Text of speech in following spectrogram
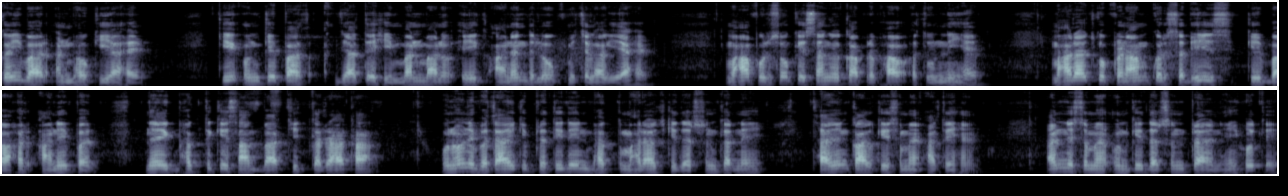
कई बार अनुभव किया है कि उनके पास जाते ही मन मानो एक आनंद लोक में चला गया है। महापुरुषों के संग का प्रभाव अतुलनीय है। महाराज को प्रणाम कर सभी के बाहर आने पर मैं एक भक्त के साथ बातचीत कर रहा था। उन्होंने बताया कि प्रतिदिन भक्त महाराज के दर्शन करने सायंकाल के समय आते हैं। अन्य समय उनके दर्शन प्राय नहीं होते।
